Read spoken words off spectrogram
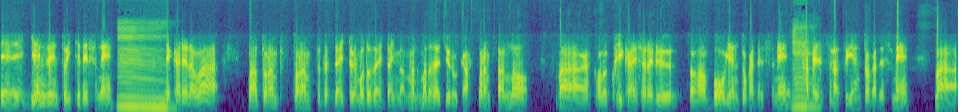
えー、厳然と言ってですね、で彼らは、まあ、トランプトランプ大統領、元大統領、今まだ大統領か、トランプさんの、まあ、この繰り返されるその暴言とかですね、差別発言とかですね、まあ、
